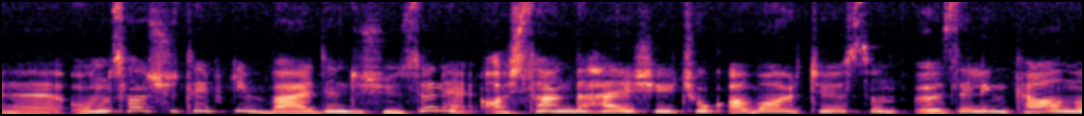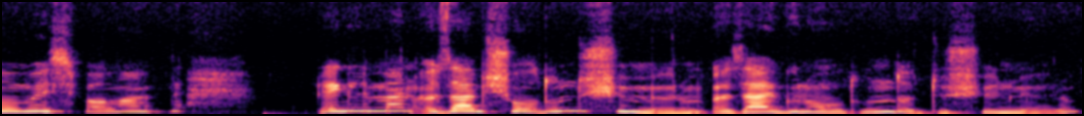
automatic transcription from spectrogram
Ee, onun sana şu tepki verdiğini düşünsene. Ay sen de her şeyi çok abartıyorsun. Özelin kalmamış falan filan. Reglin ben özel bir şey olduğunu düşünmüyorum. Özel gün olduğunu da düşünmüyorum.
